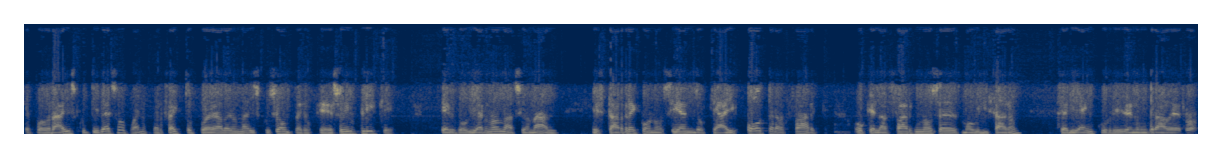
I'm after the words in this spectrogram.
¿Se podrá discutir eso? Bueno, perfecto, puede haber una discusión, pero que eso implique que el gobierno nacional está reconociendo que hay otras FARC o que las FARC no se desmovilizaron, sería incurrir en un grave error.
